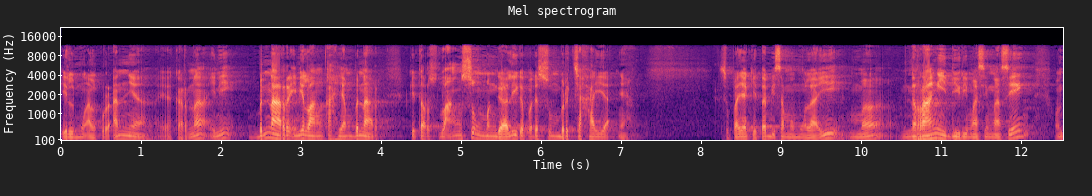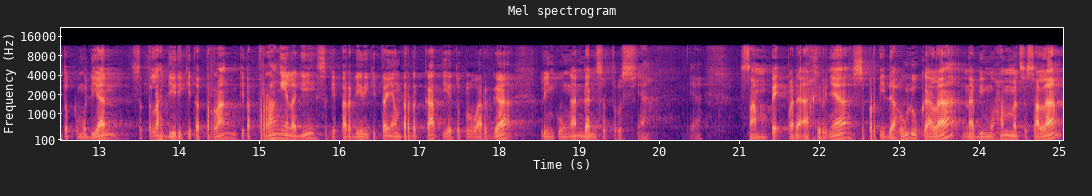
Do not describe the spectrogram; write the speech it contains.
ilmu Al-Qur'annya ya karena ini benar, ini langkah yang benar. Kita harus langsung menggali kepada sumber cahayanya. Supaya kita bisa memulai menerangi diri masing-masing untuk kemudian setelah diri kita terang, kita terangi lagi sekitar diri kita yang terdekat yaitu keluarga, lingkungan dan seterusnya. Ya. Sampai pada akhirnya seperti dahulu kala Nabi Muhammad SAW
